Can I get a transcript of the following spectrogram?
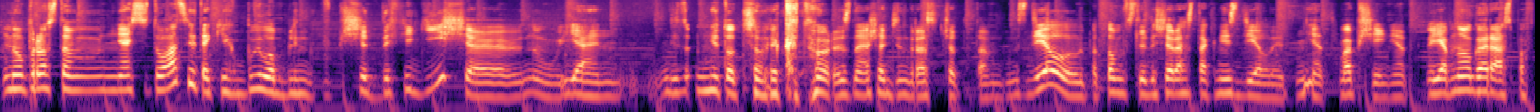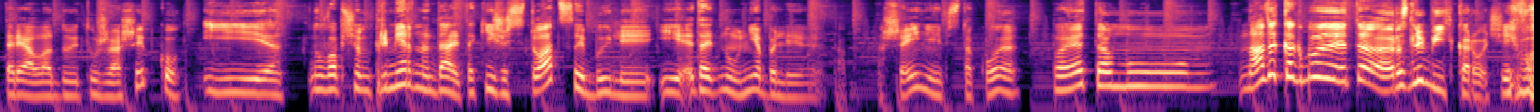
Ну, просто у меня ситуаций таких было, блин, вообще дофигища. Ну, я не, не тот человек, который, знаешь, один раз что-то там сделал, и потом в следующий раз так не сделает. Нет, вообще нет. Я много раз повторяла одну и ту же ошибку. И, ну, в общем, примерно, да, такие же ситуации были. И это, ну, не были там, отношения и все такое. Поэтому надо как бы это разлюбить, короче, его.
